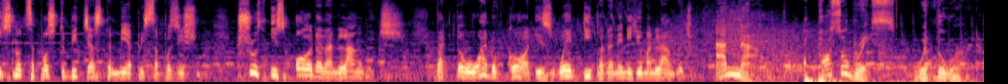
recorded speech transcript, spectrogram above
It's not supposed to be just a mere presupposition. Truth is older than language, but the word of God is way deeper than any human language. And now, Apostle Grace with the word.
